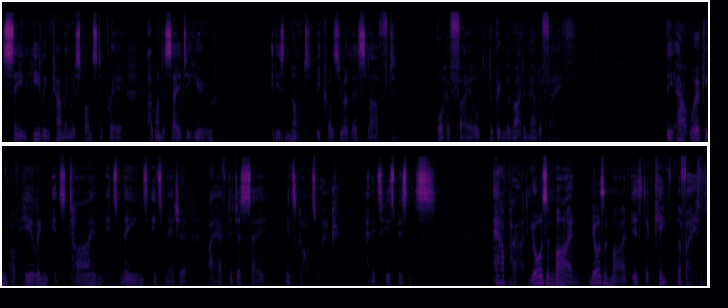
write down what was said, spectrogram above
seen healing come in response to prayer, I want to say to you, it is not because you are less loved or have failed to bring the right amount of faith the outworking of healing, its time, its means, its measure, I have to just say it's God's work and it's His business. our part, yours and mine, yours and mine, is to keep the faith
